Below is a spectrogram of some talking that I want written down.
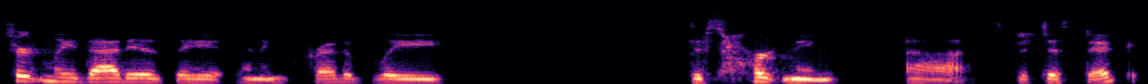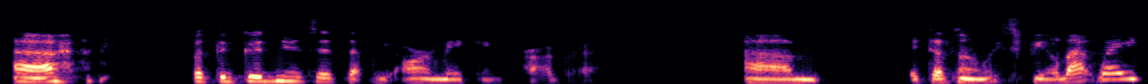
certainly that is a, an incredibly disheartening uh, statistic. Uh, but the good news is that we are making progress. Um, it doesn't always feel that way,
